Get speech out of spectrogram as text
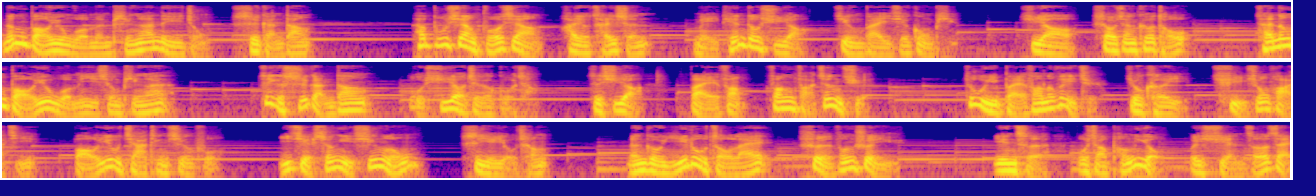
能保佑我们平安的一种石敢当。它不像佛像还有财神，每天都需要敬拜一些贡品，需要烧香磕头，才能保佑我们一生平安。这个石敢当不需要这个过程，只需要摆放方法正确，注意摆放的位置，就可以去凶化吉，保佑家庭幸福，一切生意兴隆。事业有成，能够一路走来顺风顺雨，因此不少朋友会选择在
